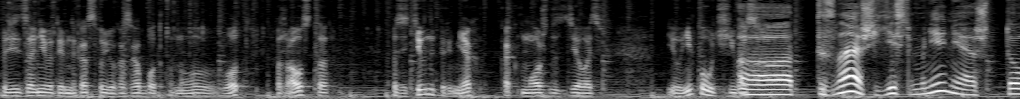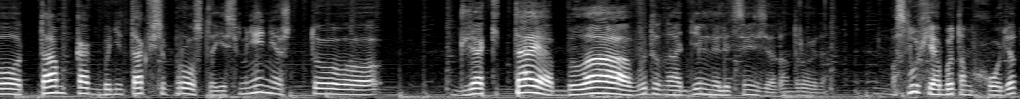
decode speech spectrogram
позиционирует именно как свою разработку. Ну вот, пожалуйста, позитивный пример, как можно сделать. И у них получилось. А, ты знаешь, есть мнение, что там как бы не так все просто. Есть мнение, что для Китая была выдана отдельная лицензия от андроида. Слухи об этом ходят.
